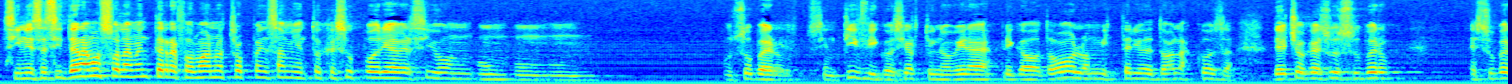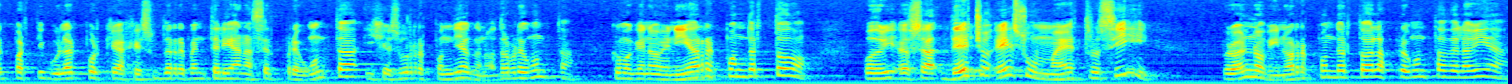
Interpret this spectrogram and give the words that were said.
Si necesitáramos solamente reformar nuestros pensamientos, Jesús podría haber sido un, un, súper científico, ¿cierto? Y no hubiera explicado todos los misterios de todas las cosas. De hecho, Jesús super, es súper particular porque a Jesús de repente le iban a hacer preguntas y Jesús respondía con otra pregunta. Como que no venía a responder todo o sea, de hecho es un maestro, sí, pero él no vino a responder todas las preguntas de la vida,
